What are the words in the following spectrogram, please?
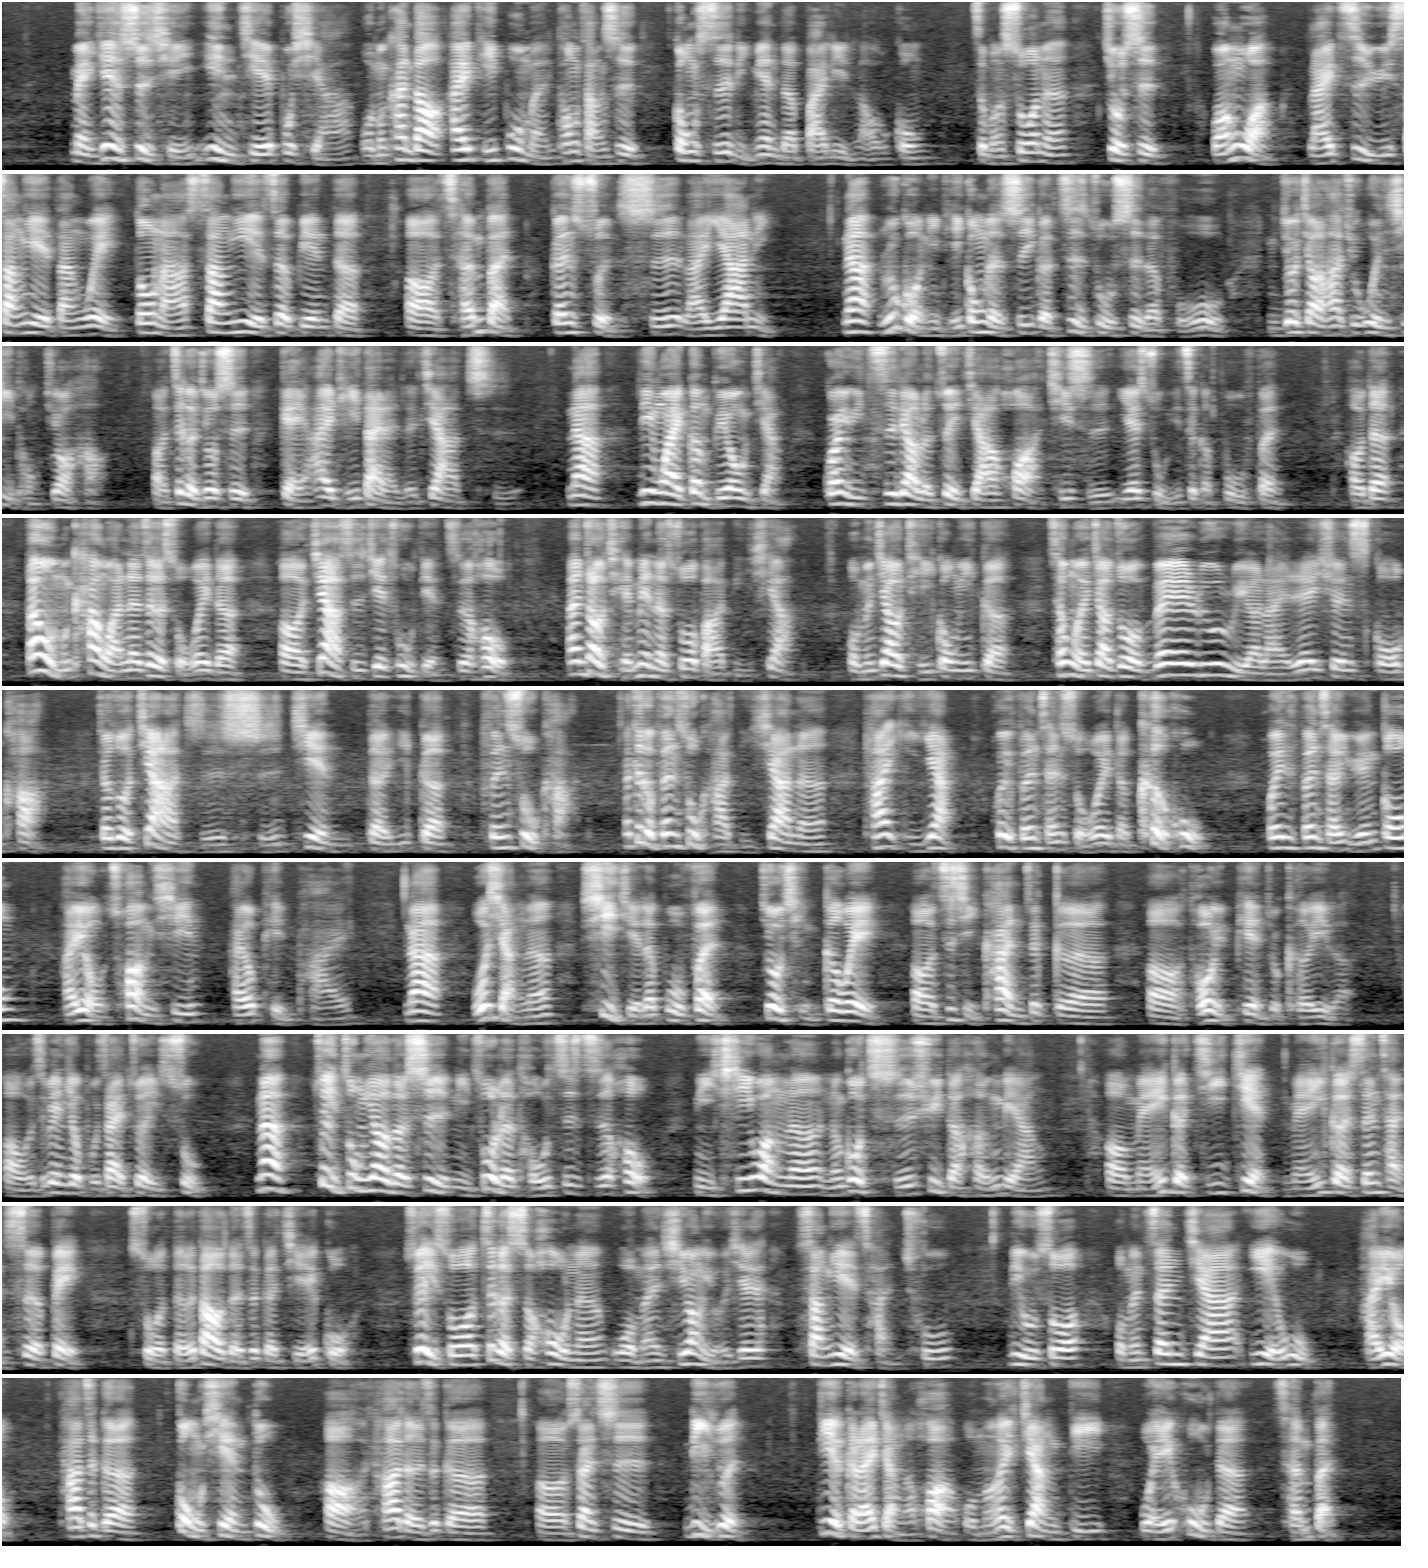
每件事情应接不暇。我们看到 IT 部门通常是公司里面的白领劳工，怎么说呢？就是往往。来自于商业单位都拿商业这边的呃成本跟损失来压你。那如果你提供的是一个自助式的服务，你就叫他去问系统就好。哦，这个就是给 IT 带来的价值。那另外更不用讲，关于资料的最佳化，其实也属于这个部分。好的，当我们看完了这个所谓的呃价值接触点之后，按照前面的说法底下，我们就要提供一个。称为叫做 Value Realization Scorecard，叫做价值实践的一个分数卡。那这个分数卡底下呢，它一样会分成所谓的客户，会分成员工，还有创新，还有品牌。那我想呢，细节的部分就请各位呃自己看这个呃投影片就可以了。好，我这边就不再赘述。那最重要的是，你做了投资之后。你希望呢，能够持续的衡量哦，每一个基建、每一个生产设备所得到的这个结果。所以说，这个时候呢，我们希望有一些商业产出，例如说，我们增加业务，还有它这个贡献度啊，它的这个呃，算是利润。第二个来讲的话，我们会降低维护的成本，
